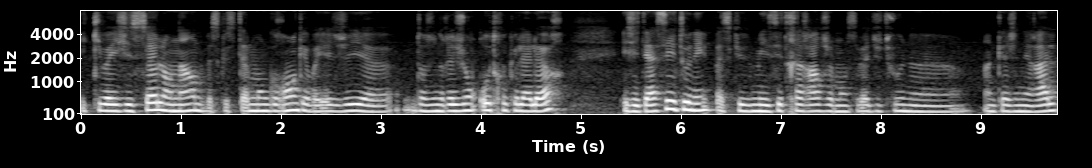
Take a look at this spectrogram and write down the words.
et qui voyageaient seules en Inde parce que c'est tellement grand qu'elles voyageaient dans une région autre que la leur. Et j'étais assez étonnée parce que, mais c'est très rare, je m'en sais pas du tout un cas général.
